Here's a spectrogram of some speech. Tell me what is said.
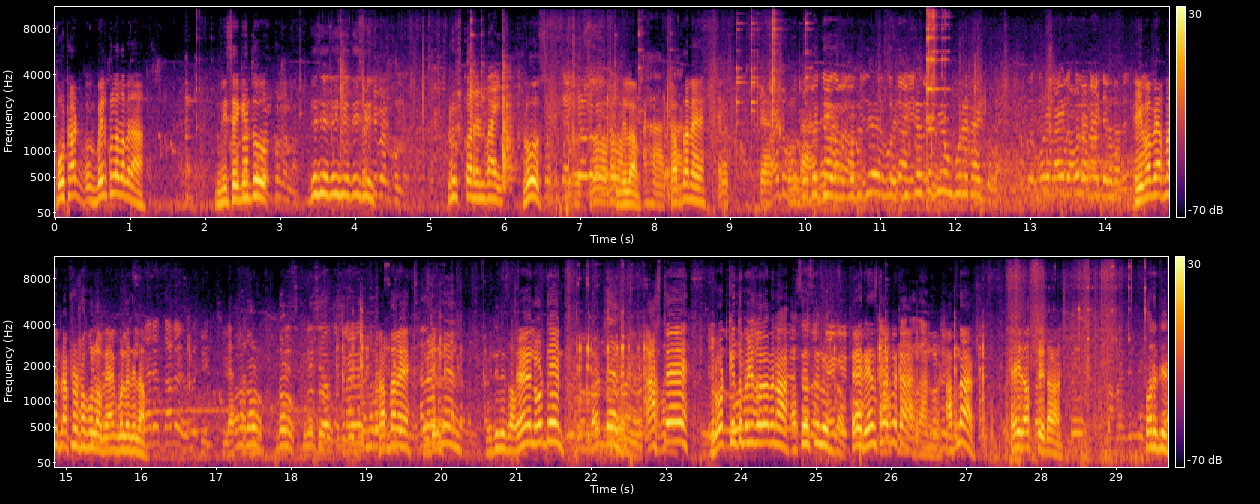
ফুট হাট বেল খোলা যাবে না? নিচে কিন্তু দিছি দিছি দিছি। লুজ করেন ভাই। লুজ। দিলাম। সাবধানে। এইভাবে আপনার ব্যবসা সফল হবে আমি বলে দিলাম। ধরো ধরো। সাবধানে। যাও লোড দেন। আস্তে। লোড কিন্তু বেশি ধরে না। আস্তে আস্তে এই রেঞ্জ লাগবে কার? আপনার? এই আসছে দাঁড়ান। পরে দিয়ে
